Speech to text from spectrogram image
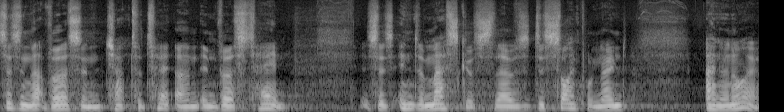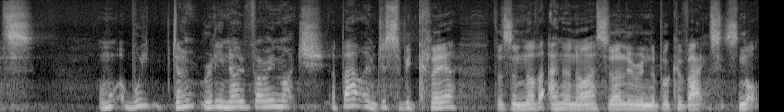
says in that verse in chapter 10, um, in verse 10, it says, In Damascus there was a disciple named Ananias. And we don't really know very much about him. Just to be clear, there's another Ananias earlier in the book of Acts. It's not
